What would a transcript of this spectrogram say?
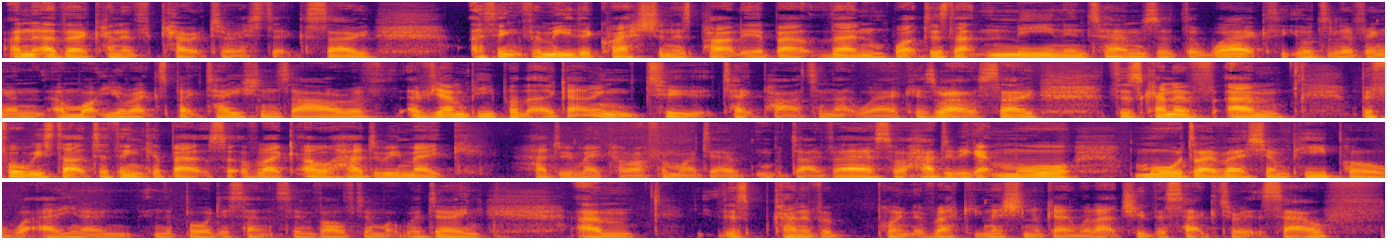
and other kind of characteristics. So I think for me, the question is partly about then what does that mean in terms of the work that you're delivering and, and what your expectations are of, of young people that are going to take part in that work as well. So there's kind of, um, before we start to think about sort of like, oh, how do we make how do we make our offer more diverse or how do we get more more diverse young people you know in, in the broader sense involved in what we're doing? Um, there's kind of a point of recognition of going well actually the sector itself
